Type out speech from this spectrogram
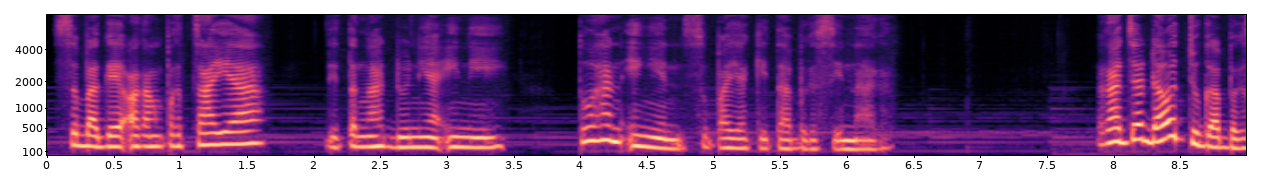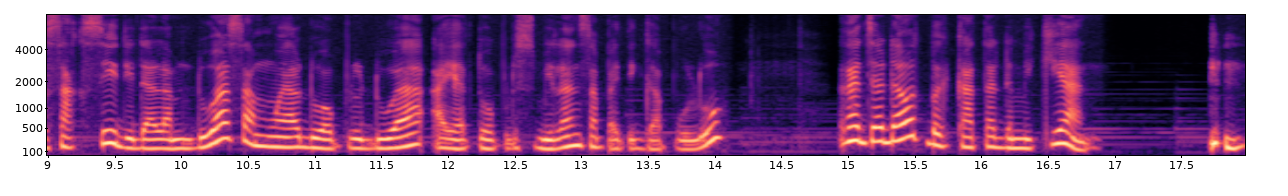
sebagai orang percaya di tengah dunia ini. Tuhan ingin supaya kita bersinar. Raja Daud juga bersaksi di dalam 2 Samuel 22 ayat 29 sampai 30. Raja Daud berkata demikian.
